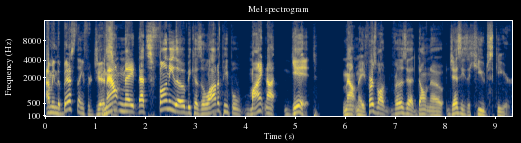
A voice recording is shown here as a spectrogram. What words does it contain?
I mean, the best thing for Jesse. Mountain Made. That's funny though because a lot of people might not get Mountain Made. First of all, for those that don't know, Jesse's a huge skier.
